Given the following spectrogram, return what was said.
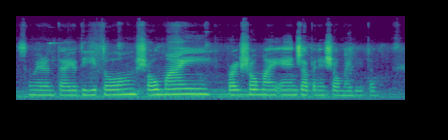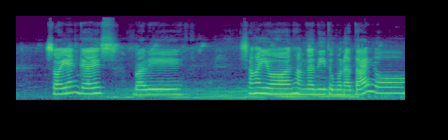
So, meron tayo ditong siomai, pork siomai, and Japanese siomai dito. So, ayan guys. Bali, sa ngayon, hanggang dito muna tayo.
